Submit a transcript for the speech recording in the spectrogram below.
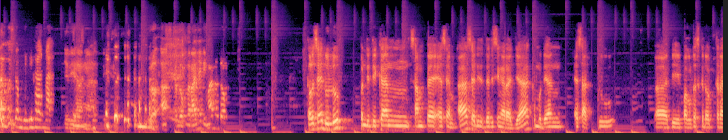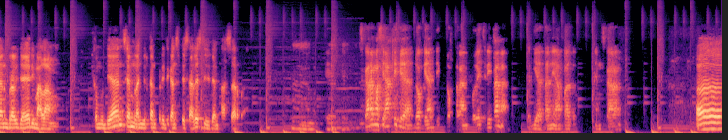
Bagus dong jadi hangat. Jadi hangat. Bro, ah, kedokterannya di mana dong? Kalau saya dulu pendidikan sampai SMA saya dari Singaraja, kemudian S1 uh, eh, di Fakultas Kedokteran Brawijaya di Malang. Kemudian saya melanjutkan pendidikan spesialis di Denpasar, Pak. Hmm, Sekarang masih aktif ya, dok ya di kedokteran. Boleh cerita nggak kegiatannya apa tuh yang sekarang? Uh,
